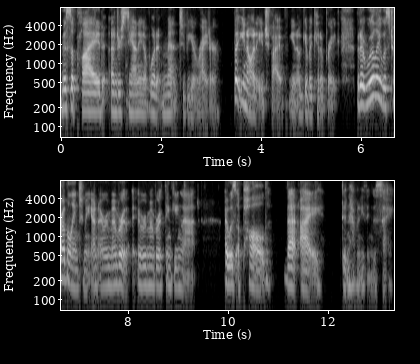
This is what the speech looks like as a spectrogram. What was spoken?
misapplied understanding of what it meant to be a writer. But you know at age five you know give a kid a break. But it really was troubling to me and i remember i remember thinking that i was appalled that i didn't have anything to say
